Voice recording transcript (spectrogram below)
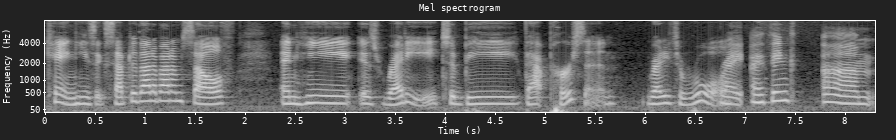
king. He's accepted that about himself and he is ready to be that person, ready to rule. Right. I think um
